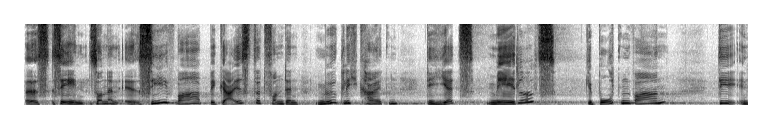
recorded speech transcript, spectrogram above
äh, sehen, sondern äh, sie war begeistert von den Möglichkeiten, die jetzt Mädels geboten waren, die in,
